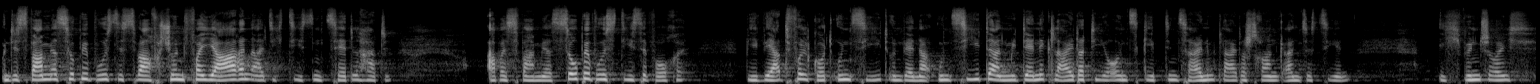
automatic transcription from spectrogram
Und es war mir so bewusst, es war schon vor Jahren, als ich diesen Zettel hatte. Aber es war mir so bewusst diese Woche, wie wertvoll Gott uns sieht und wenn er uns sieht, dann mit den Kleidern, die er uns gibt, in seinem Kleiderschrank anzuziehen. Ich wünsche euch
